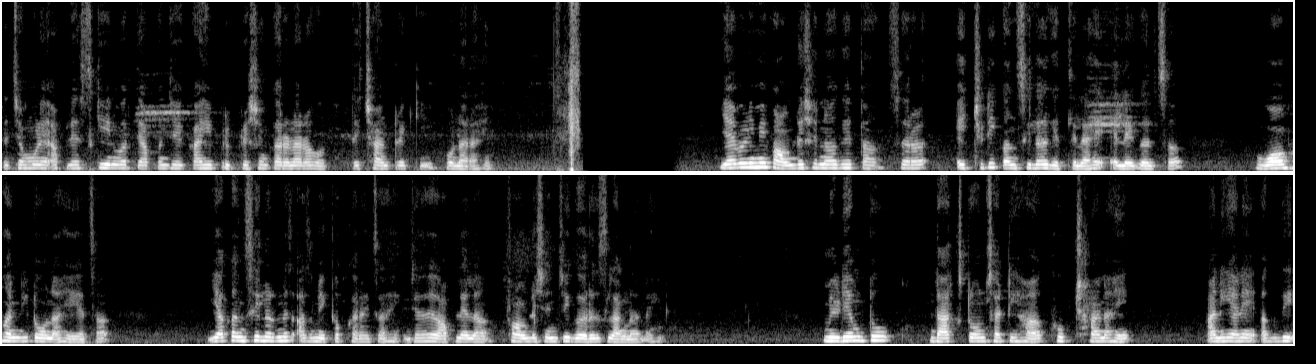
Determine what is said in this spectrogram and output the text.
त्याच्यामुळे आपल्या स्किनवरती आपण जे काही प्रिपरेशन करणार आहोत ते छान ट्रेकिंग होणार आहे. यावेळी मी फाउंडेशन न घेता सरळ एच डी कन्सिलर घेतलेलं आहे एलेगलचं वॉर्म हनी टोन आहे याचा. या कन्सिलरनेच आज मेकअप करायचा आहे. ज्या आपल्याला फाउंडेशनची गरज लागणार नाही. मीडियम टू डार्क स्टोनसाठी हा खूप छान आहे. आणि याने अगदी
